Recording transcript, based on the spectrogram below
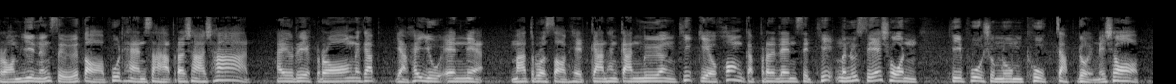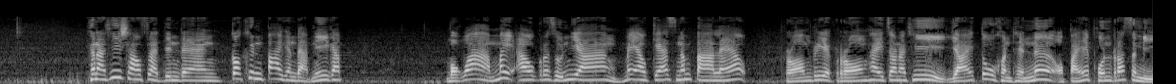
พร้อมยื่นหนังสือต่อผู้แทนสหประชาชาติ ให้เรียกร้องนะครับ อยากให้ UN เนี่ยมาตรวจสอบเหตุการณ์ทางการเมือง ที่เกี่ยวข้องกับประเด็นสิทธิมนุษยชน ที่ผู้ชุมนุมถูกจับโดยไม่ชอบ ขณะที่ชาวแฟลตดินแดงก็ขึ้นป้ายกันแบบนี้ครับ บอกว่าไม่เอากระสุนยาง ไม่เอาแก๊สน้ำตาแล้ว พร้อมเรียกร้องให้เจ้าหน้าที่ย้ายตู้คอนเทนเนอร์ออกไปให้พ้นรัศมี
